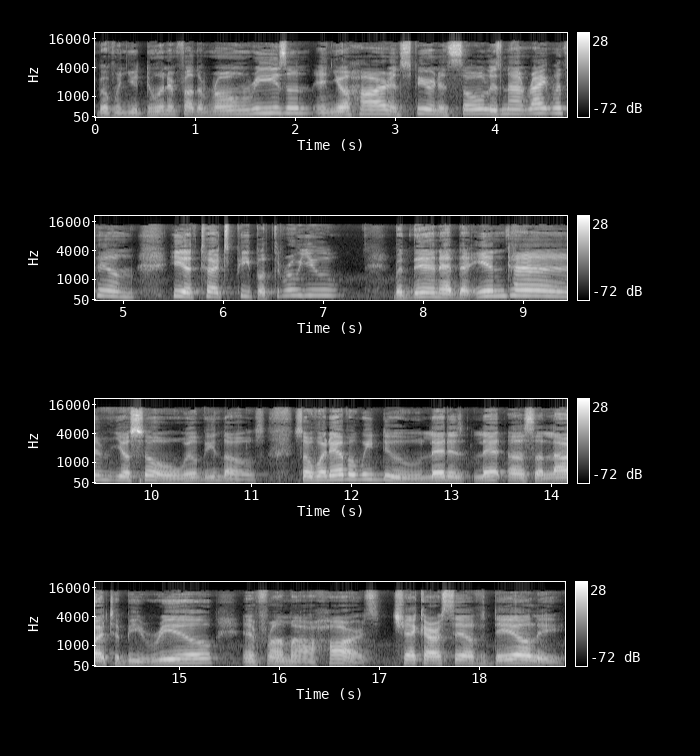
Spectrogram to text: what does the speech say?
But when you're doing it for the wrong reason and your heart and spirit and soul is not right with Him, He'll touch people through you but then at the end time, your soul will be lost. So whatever we do, let us let us allow it to be real and from our hearts. Check ourselves daily.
